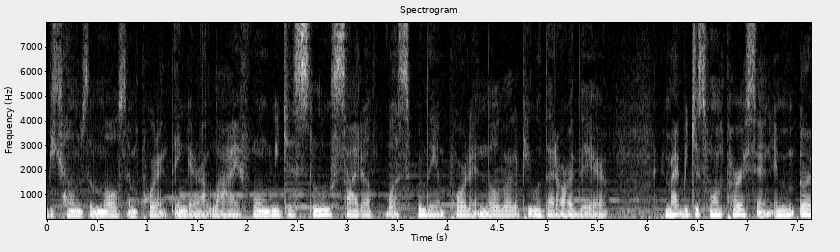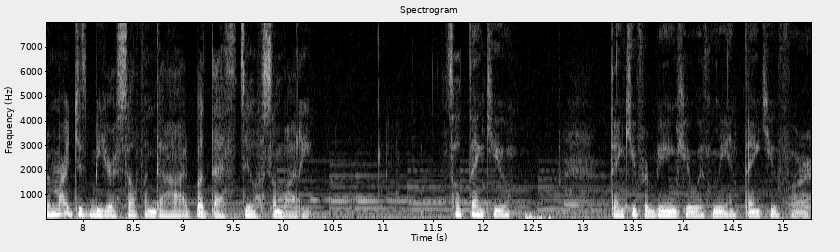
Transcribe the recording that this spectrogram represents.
becomes the most important thing in our life when we just lose sight of what's really important and those are the people that are there. It might be just one person or it might just be yourself and god but that's still somebody. So thank you. Thank you for being here with me and thank you for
